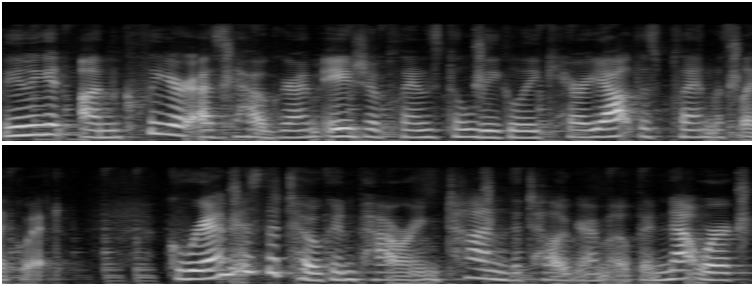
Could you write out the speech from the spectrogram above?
leaving it unclear as to how Gram Asia plans to legally carry out this plan with Liquid. Gram is the token powering TON, the Telegram Open Network,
